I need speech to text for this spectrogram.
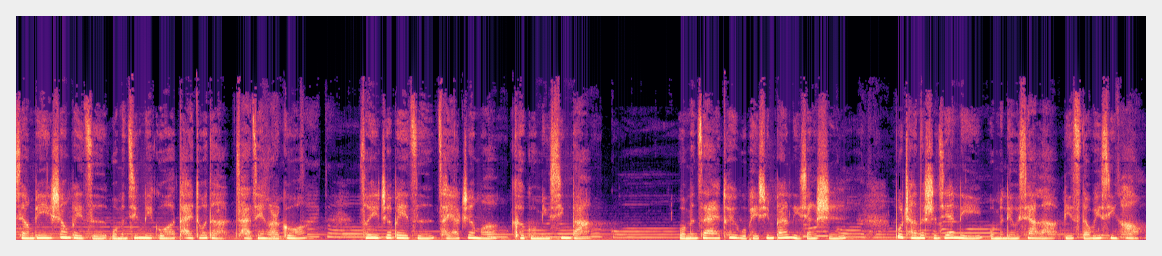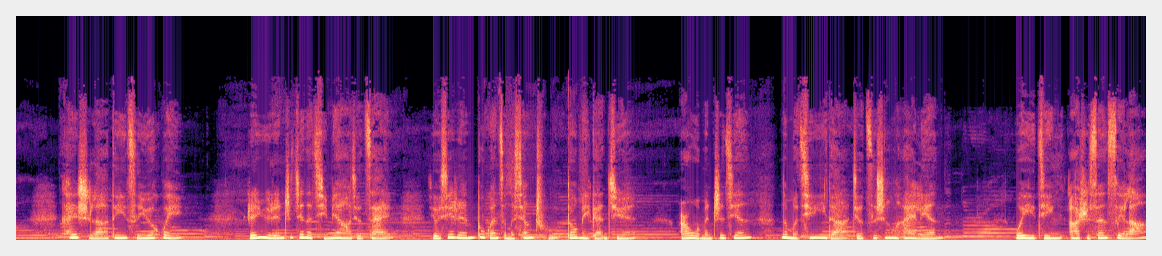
想必上辈子我们经历过太多的擦肩而过，所以这辈子才要这么刻骨铭心吧。我们在退伍培训班里相识，不长的时间里，我们留下了彼此的微信号，开始了第一次约会。人与人之间的奇妙就在，有些人不管怎么相处都没感觉，而我们之间那么轻易的就滋生了爱恋。我已经二十三岁了。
